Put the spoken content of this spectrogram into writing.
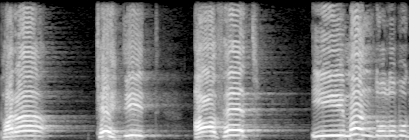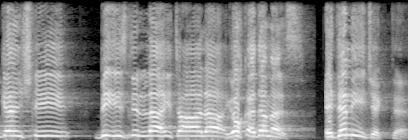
para, tehdit, afet, iman dolu bu gençliği biiznillahü teala yok edemez. Edemeyecek de.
